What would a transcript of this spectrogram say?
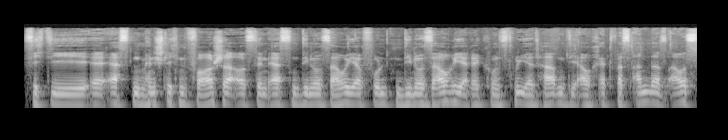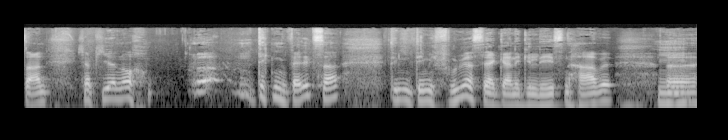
sich die äh, ersten menschlichen Forscher aus den ersten Dinosaurierfunden Dinosaurier rekonstruiert haben, die auch etwas anders aussahen. Ich habe hier noch äh, einen dicken Wälzer, den, den ich früher sehr gerne gelesen habe. Mhm. Äh,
